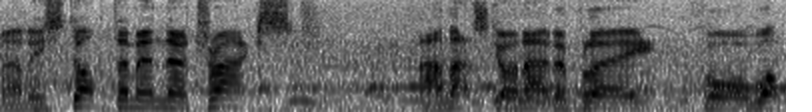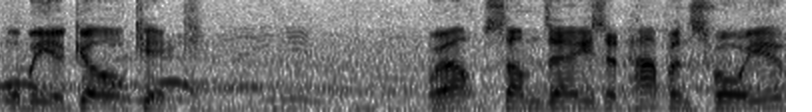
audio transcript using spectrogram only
Well, he stopped them in their tracks. And that's gone out of play for what will be a goal kick. Well, some days it happens for you,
